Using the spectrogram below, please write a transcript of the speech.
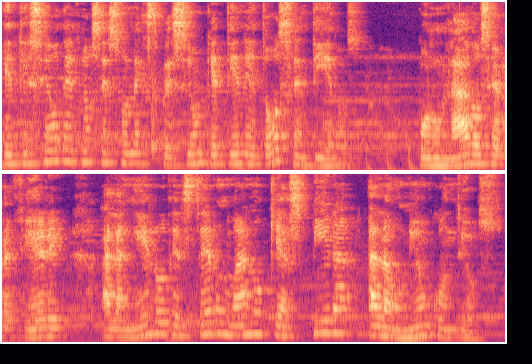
El deseo de Dios es una expresión que tiene dos sentidos. Por un lado se refiere al anhelo del ser humano que aspira a la unión con Dios,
